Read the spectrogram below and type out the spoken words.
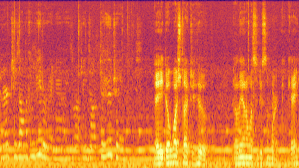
And Archie's on the computer right now. He's watching Doctor Who trailers. Hey, don't watch Doctor Who. Eliana wants to do some work, okay?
